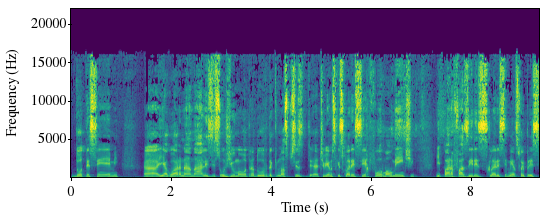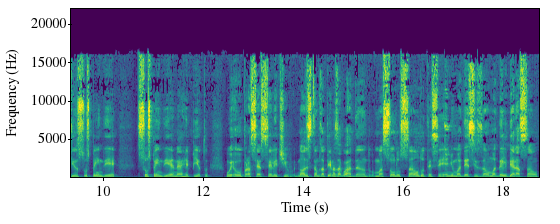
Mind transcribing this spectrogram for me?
do TCM. e agora, na análise, surgiu uma outra dúvida que nós precis, eh, tivemos que esclarecer formalmente e para fazer esses esclarecimentos foi preciso suspender suspender, né, repito, o, o, processo seletivo. Nós estamos apenas aguardando uma solução do TCM, uma decisão, uma deliberação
